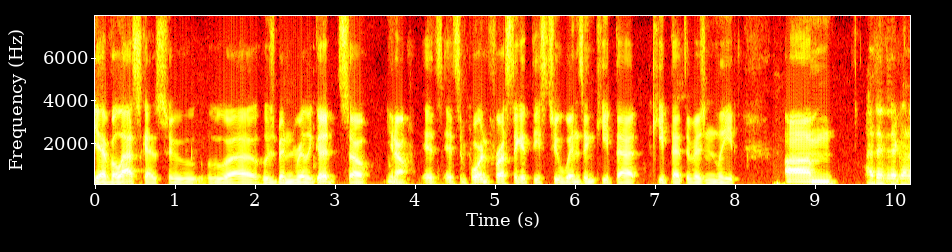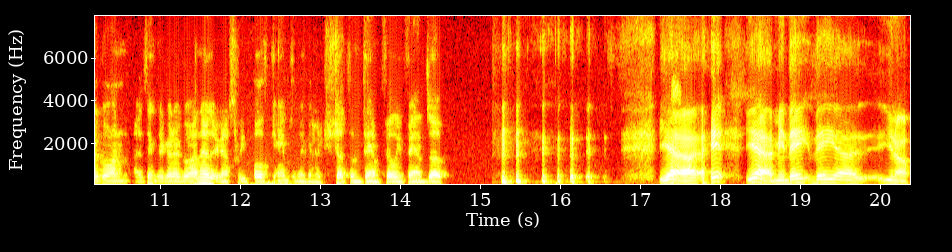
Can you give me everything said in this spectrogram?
you have Velasquez who who uh, who's been really good. So you know it's it's important for us to get these two wins and keep that keep that division lead. Um, I think they're going to go on. I think they're going to go in there. They're going to sweep both games and they're going to shut them damn Philly fans up. yeah, yeah. I mean, they they uh, you know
